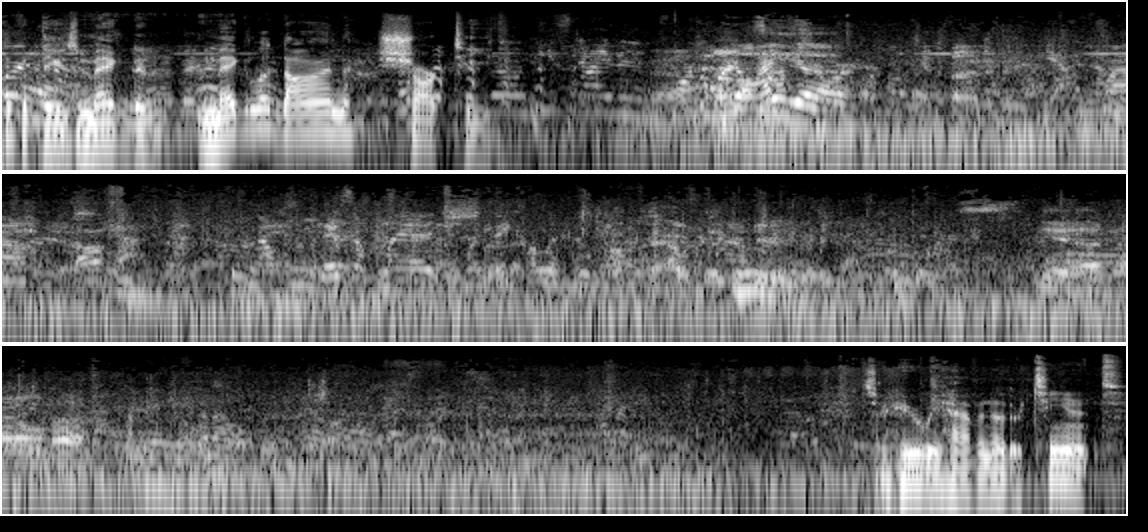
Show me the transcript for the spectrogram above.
Look at these megalodon shark teeth. Uh, I, uh, There's a ledge, they call it the ledge. Yeah, I, I don't uh, So here we have another tent.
